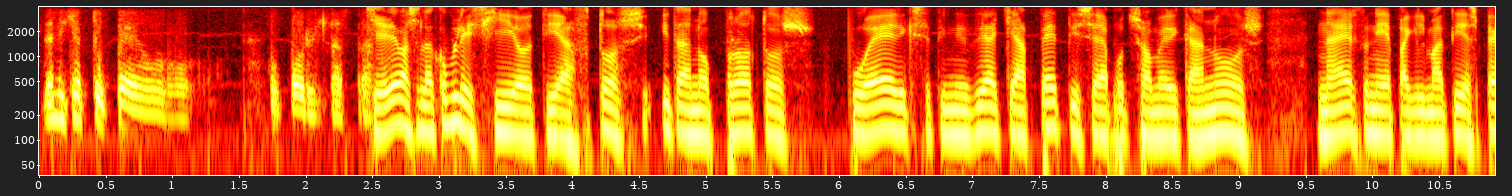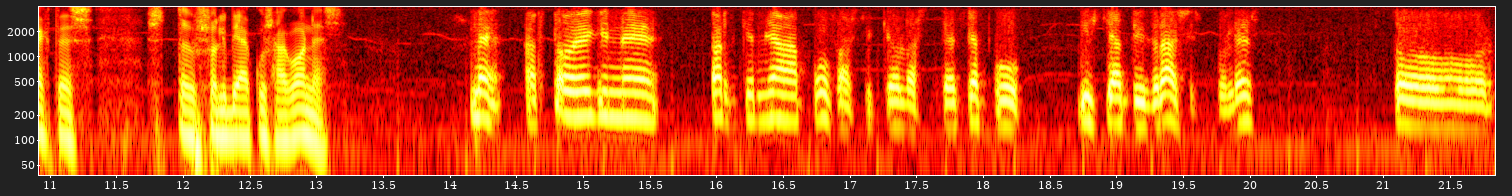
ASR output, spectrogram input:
Δεν είχε τουπέ ο, ο Πόρη Κύριε Βασιλακόπουλε, ισχύει ότι αυτός ήταν ο πρώτος που έριξε την ιδέα και απέτησε από τους Αμερικανούς να έρθουν οι επαγγελματίες παίχτες στους Ολυμπιακούς Αγώνες; Ναι, αυτό έγινε, και μια απόφαση και όλα τέτοια που είχε αντιδράσεις πολλές στο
